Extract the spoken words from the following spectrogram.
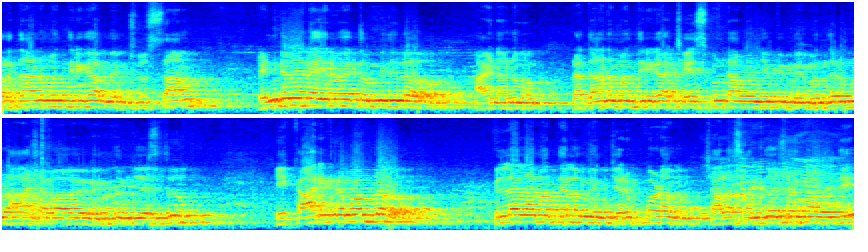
ప్రధానమంత్రిగా మేము చూస్తాం. రెండు వేల ఇరవై తొమ్మిదిలో ఆయనను ప్రధానమంత్రిగా చేసుకుంటామని చెప్పి మేమందరం కూడా ఆశాభావం వ్యక్తం చేస్తూ ఈ కార్యక్రమంలో పిల్లల మధ్యలో మేము జరుపుకోవడం చాలా సంతోషంగా ఉంది.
